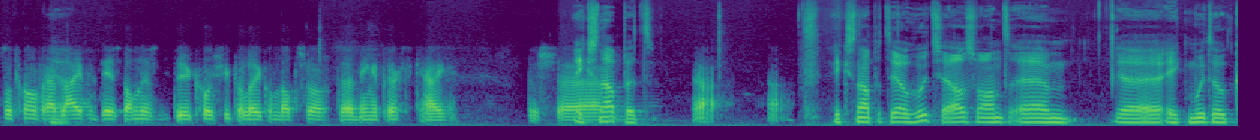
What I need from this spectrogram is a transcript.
het gewoon vrijblijvend is, dan is het natuurlijk gewoon superleuk om dat soort dingen terug te krijgen. Dus, ik snap het. Ja, ja, Ik snap het heel goed zelfs, want um, ik moet ook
